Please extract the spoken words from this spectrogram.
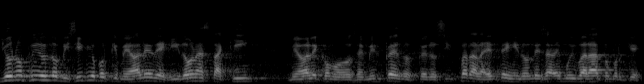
Yo no pido el domicilio porque me vale de Girón hasta aquí, me vale como 12 mil pesos, pero sí es para la gente de Girón le sale muy barato porque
